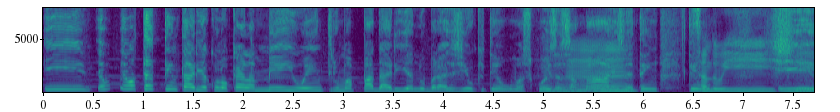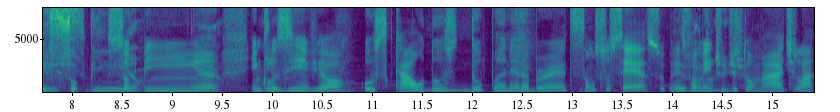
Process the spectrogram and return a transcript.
E eu, eu até tentaria colocar ela meio entre uma padaria no Brasil, que tem algumas coisas a mais, né? Tem, tem um- Sanduíches, Isso, sopinha. sopinha. É. Inclusive, ó, os caldos do Panera Bread são sucesso, principalmente o de Exatamente. tomate lá,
